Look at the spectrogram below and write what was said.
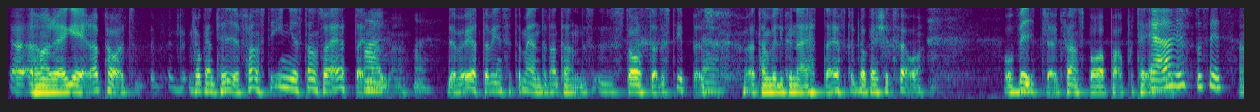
eh, Han reagerade på att klockan 10 fanns det ingenstans att äta i Nej, Malmö. nej. Det var ett av incitamenten att han startade Stippes, att han ville kunna äta efter klockan 22. Och vitlök fanns bara på apoteket. Ja, just precis. Ja.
